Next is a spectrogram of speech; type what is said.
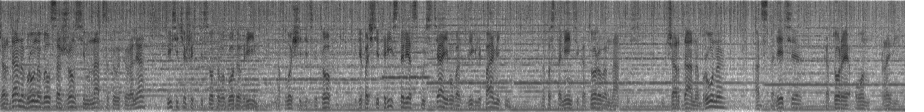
Джордано Бруно был сожжен 17 февраля 1600 года в Риме на площади цветов, где почти 300 лет спустя ему воздвигли памятник, на постаменте которого надпись «Джордано Бруно от столетия, которое он провидел».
